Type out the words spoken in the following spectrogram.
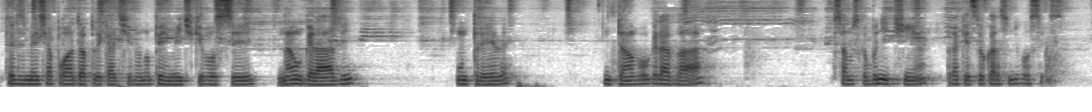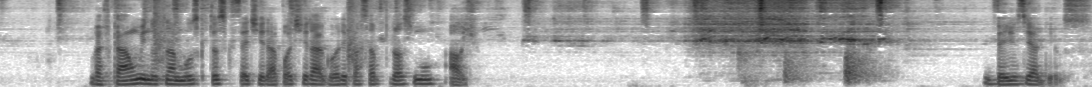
Infelizmente a porra do aplicativo não permite que você não grave um trailer. Então eu vou gravar essa música bonitinha para aquecer o coração de vocês. Vai ficar um minuto na música, então se quiser tirar, pode tirar agora e passar pro próximo áudio. Beijos e adeus.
